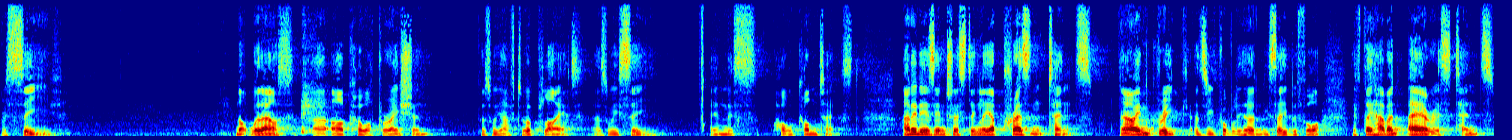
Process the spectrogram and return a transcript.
receive not without uh, our cooperation, because we have to apply it as we see in this whole context. And it is, interestingly, a present tense. Now, in Greek, as you've probably heard me say before, if they have an aorist tense,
